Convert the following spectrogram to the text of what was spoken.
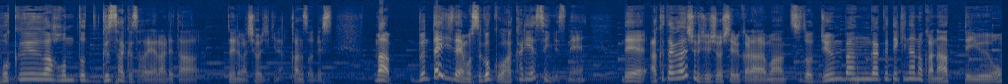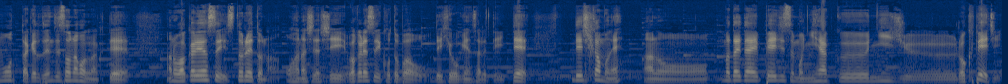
僕は本当ぐさぐさやられたというのが正直な感想です。まあ文体自体もすごく分かりやすいんですね。で芥川賞受賞してるからまあちょっと順番学的なのかなっていう思ったけど全然そんなことなくてあの分かりやすいストレートなお話だし分かりやすい言葉をで表現されていてでしかもねあのー、まあ大体ページ数も226ページ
